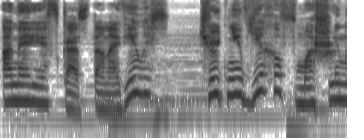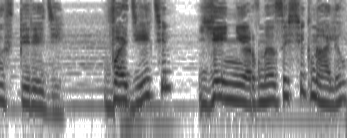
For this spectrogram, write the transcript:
Она резко остановилась, чуть не въехав в машину впереди. Водитель ей нервно засигналил.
